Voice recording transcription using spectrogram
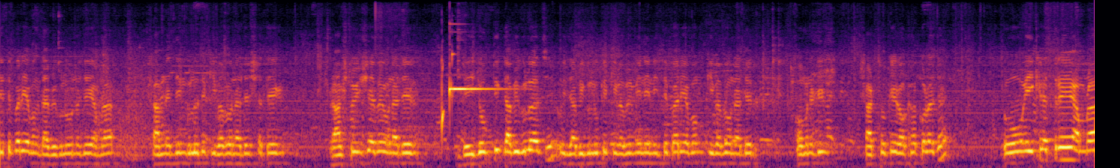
যেতে পারি এবং দাবিগুলো অনুযায়ী আমরা সামনের দিনগুলোতে কীভাবে ওনাদের সাথে রাষ্ট্র হিসেবে ওনাদের যেই যৌক্তিক দাবিগুলো আছে, ওই দাবিগুলোকে কীভাবে মেনে নিতে পারি এবং কীভাবে ওনাদের কমিউনিটির স্বার্থকে রক্ষা করা যায়। তো এই ক্ষেত্রে আমরা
